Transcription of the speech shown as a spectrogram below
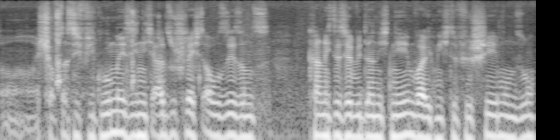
Oh, ich hoffe, dass ich figurmäßig nicht allzu schlecht aussehe, sonst kann ich das ja wieder nicht nehmen, weil ich mich dafür schäme und so.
